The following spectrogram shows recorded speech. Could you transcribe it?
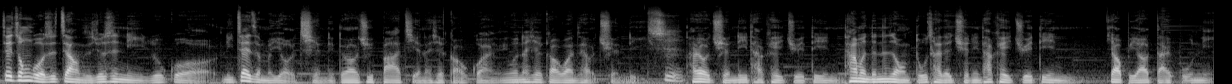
在中国是这样子，就是你如果你再怎么有钱，你都要去巴结那些高官，因为那些高官才有权利。是，他有权利，他可以决定他们的那种独裁的权利，他可以决定。要不要逮捕你？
